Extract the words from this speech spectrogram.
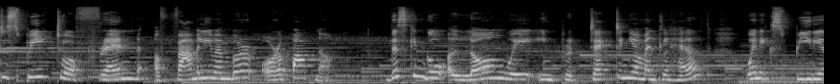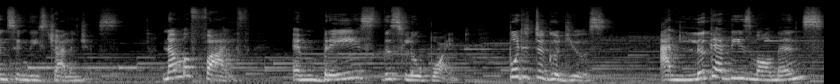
to speak to a friend, a family member, or a partner. This can go a long way in protecting your mental health when experiencing these challenges. Number five, embrace this low point. Put it to good use and look at these moments,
